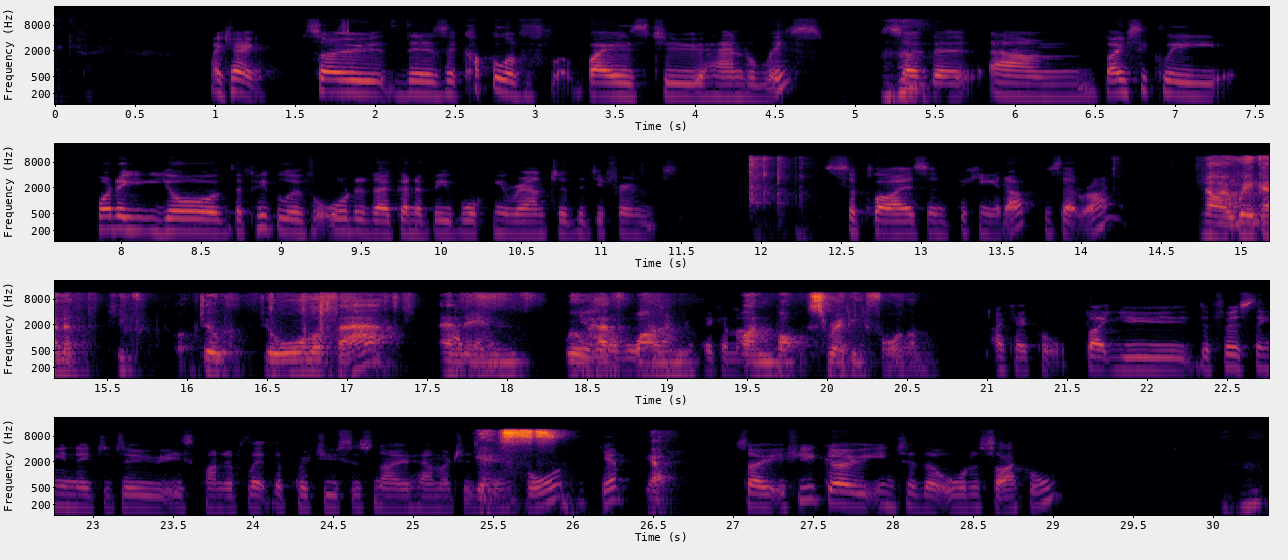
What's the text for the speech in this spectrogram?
Okay. Okay, so there's a couple of ways to handle this. So Mhm. that um, basically, what are your the people who've ordered are going to be walking around to the different suppliers and picking it up? Is that right? No, we're going to pick, do, do all of that and Okay. then we'll You're have one, and pick 'em up. one box ready for them. Okay, cool. But you, the first thing you need to do is kind of let the producers know how much has Yes. been bought. Yep. Yeah. So if you go into the order cycle, Mhm.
